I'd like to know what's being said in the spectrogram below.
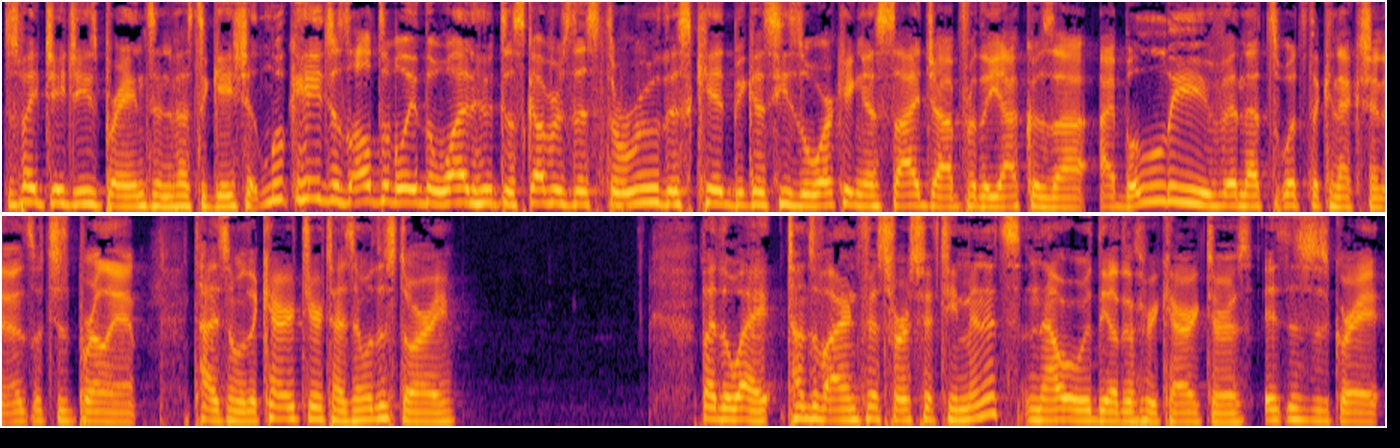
despite JJ's brains and investigation, Luke Cage is ultimately the one who discovers this through this kid because he's working a side job for the Yakuza, I believe, and that's what the connection is, which is brilliant. Ties in with the character, ties in with the story. By the way, tons of Iron Fist first 15 minutes. And now we're with the other three characters. It, this is great.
